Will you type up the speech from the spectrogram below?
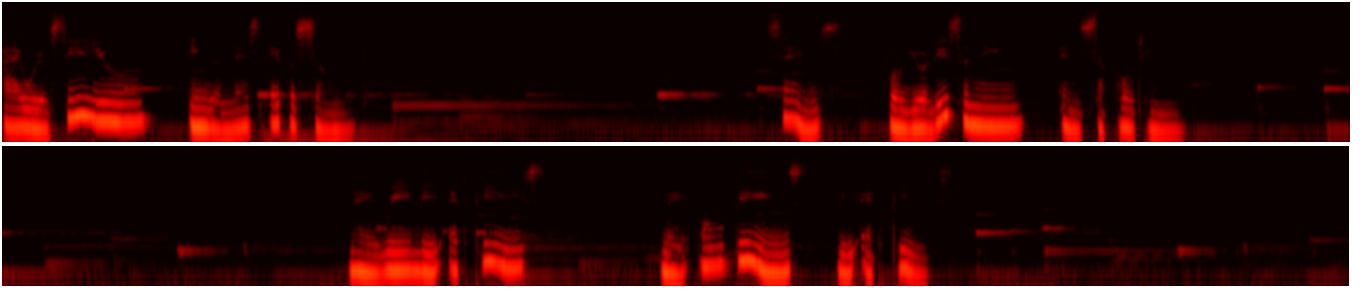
I will see you in the next episode. Thanks for your listening and supporting. May we be at peace. May all beings be at peace.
